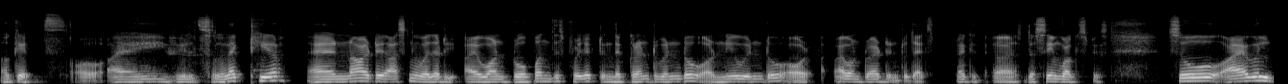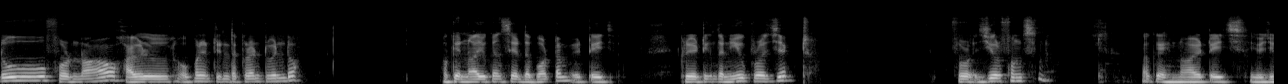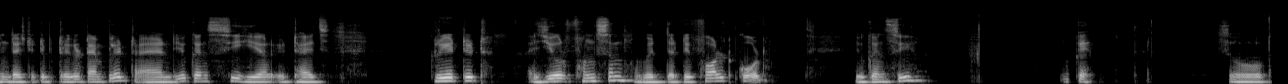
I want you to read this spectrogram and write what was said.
Okay so i will select here. And now it is asking whether i want to open this project in the current window or new window or i want to add into the like uh, the same workspace. So I will do for now I will open it in the current window. Okay now you can see at the bottom it is creating the new project for Azure function. Okay now it is using the HTTP trigger template and you can see here it has created Azure function with the default code. You can see. Okay. So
